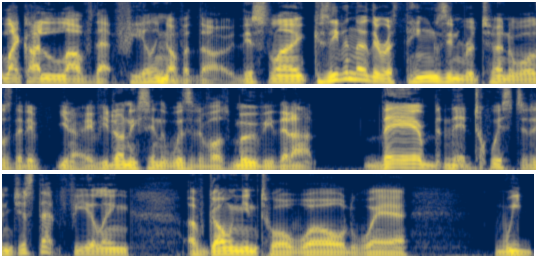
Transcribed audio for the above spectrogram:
like I love that feeling of it though. This like because even though there are things in Return to Oz that if you know if you'd only seen the Wizard of Oz movie that aren't there but they're mm. twisted and just that feeling of going into a world where we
